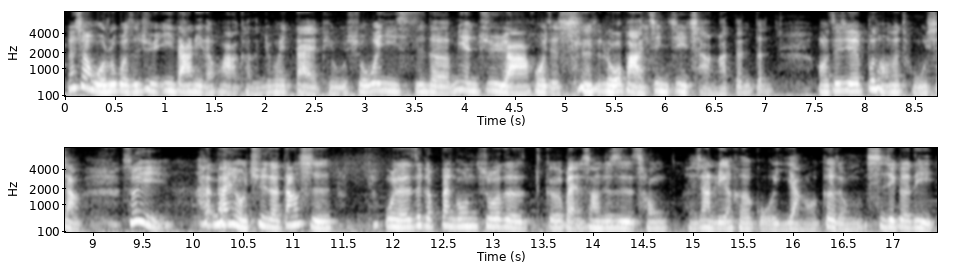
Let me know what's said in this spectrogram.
那像我如果是去意大利的话，可能就会带，比如说威尼斯的面具啊，或者是 罗马竞技场啊等等哦这些不同的图像，所以还蛮有趣的。当时我的这个办公桌的隔板上就是从很像联合国一样哦，各种世界各地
